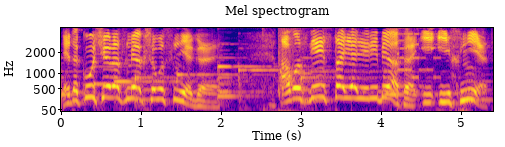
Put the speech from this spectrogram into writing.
Это куча размягшего снега. А вот здесь стояли ребята, и их нет.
